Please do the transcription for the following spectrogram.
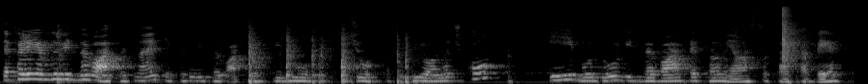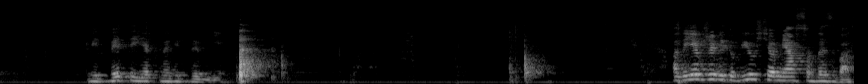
Тепер я буду відбивати, знаєте, буду відбивати. Візьму цю пленочку і буду відбивати то м'ясо так, аби відбити як на відбивні. Але я вже відоб'ю все м'ясо без вас.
